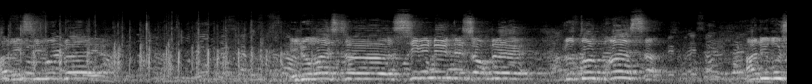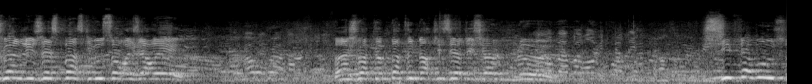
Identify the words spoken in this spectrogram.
Allez, s'il vous plaît. Il nous reste 6 minutes désormais. Le temps presse. Allez rejoindre les espaces qui vous sont réservés. Ben, je vois que Patrick Marquiset a déjà le des... giflamousse.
